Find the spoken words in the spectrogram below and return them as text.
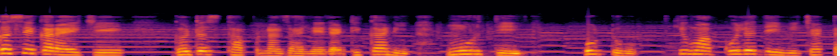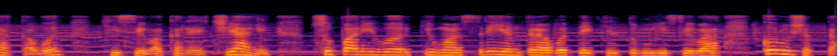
कसे करायचे? घटस्थापना झालेल्या ठिकाणी मूर्ती फोटो किंवा कुलदेवीच्या टाकावर ही सेवा करायची आहे. सुपारीवर किंवा श्रीयंत्रावर देखील तुम्ही ही सेवा करू शकता.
